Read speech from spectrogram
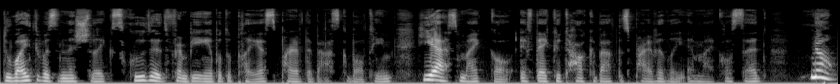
Dwight was initially excluded from being able to play as part of the basketball team. He asked Michael if they could talk about this privately, and Michael said, No.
